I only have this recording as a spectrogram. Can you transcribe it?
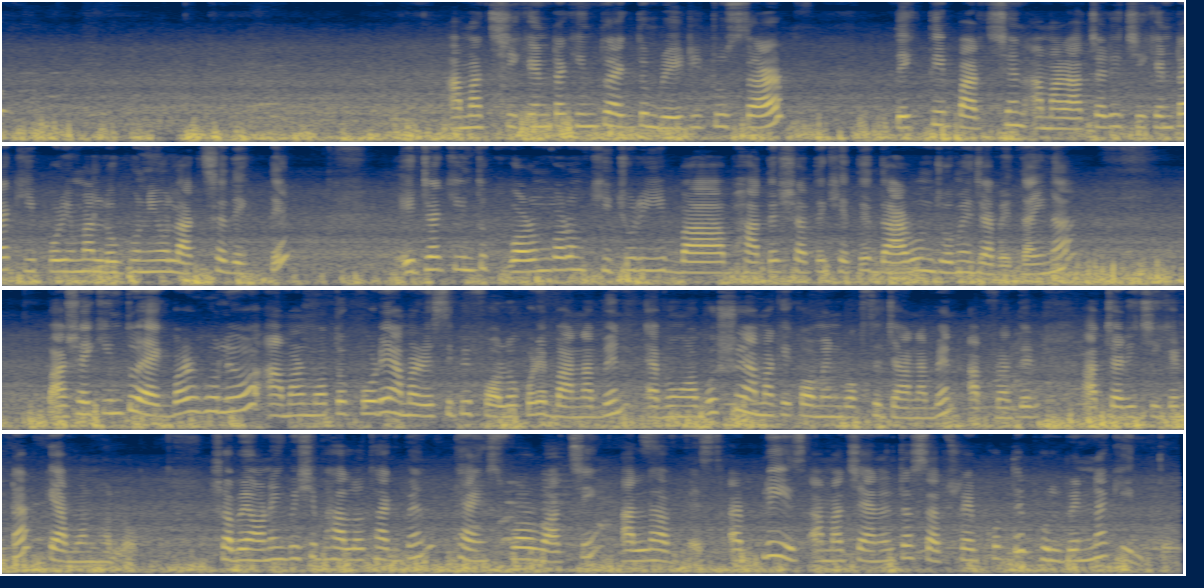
আমার চিকেনটা কিন্তু একদম রেডি টু সার্ভ দেখতেই পাচ্ছেন আমার আচারি চিকেনটা কি পরিমাণ লোভনীয় লাগছে দেখতে। এটা কিন্তু গরম গরম খিচুড়ি বা ভাতের সাথে খেতে দারুণ জমে যাবে, তাই না? বাসায় কিন্তু একবার হলেও আমার মতো করে আমার রেসিপি ফলো করে বানাবেন এবং অবশ্যই আমাকে কমেন্ট বক্সে জানাবেন আপনাদের আচারি চিকেনটা কেমন হলো। সবাই অনেক বেশি ভালো থাকবেন। থ্যাংকস ফর ওয়াচিং আল্লাহ হাফেজ। আর প্লিজ আমার চ্যানেলটা সাবস্ক্রাইব করতে ভুলবেন না কিন্তু।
